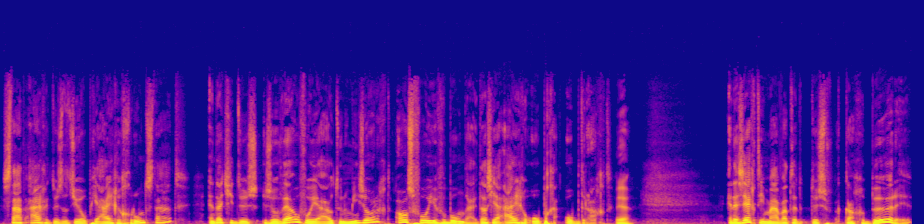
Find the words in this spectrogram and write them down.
staat eigenlijk dus dat je op je eigen grond staat. En dat je dus zowel voor je autonomie zorgt als voor je verbondenheid. Dat is je eigen opdracht. Ja. En dan zegt hij, maar wat er dus kan gebeuren,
